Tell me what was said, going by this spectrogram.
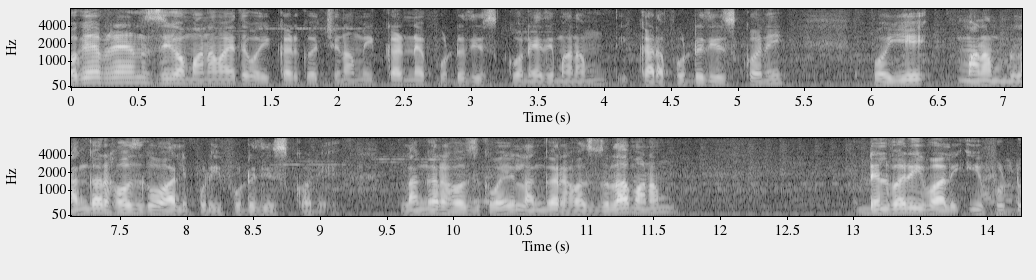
ఓకే ఫ్రెండ్స్ ఇక మనమైతే ఇక్కడికి వచ్చినాం. ఇక్కడనే ఫుడ్ తీసుకునేది మనం. ఇక్కడ ఫుడ్ తీసుకొని పోయి మనం లంగర్ హౌస్కి పోవాలి ఇప్పుడు ఈ ఫుడ్ తీసుకొని. లంగర్ హౌస్కి పోయి లంగర్ హౌస్లో మనం డెలివరీ ఇవ్వాలి ఈ ఫుడ్.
